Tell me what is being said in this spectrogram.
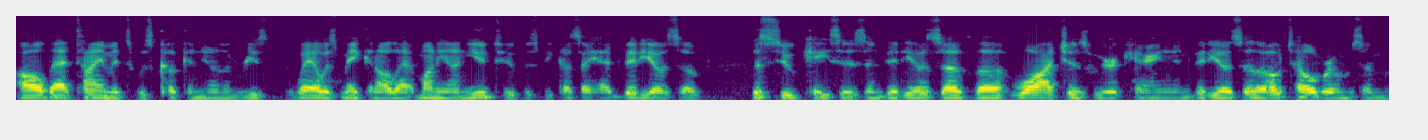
all that time it was cooking. You know, the reason the way I was making all that money on YouTube was because I had videos of the suitcases and videos of the watches we were carrying and videos of the hotel rooms and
